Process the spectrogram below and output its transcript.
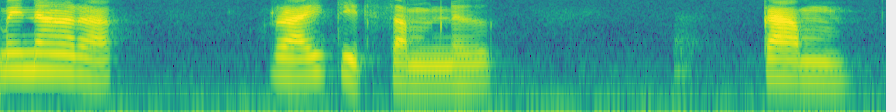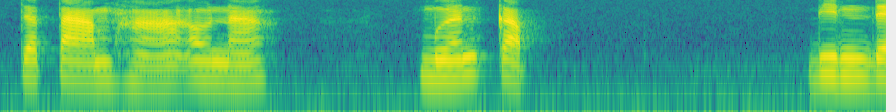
ไม่น่ารัก ไร้จิตสำนึก กรรมจะตามหาเอานะ เหมือนกับดินแด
